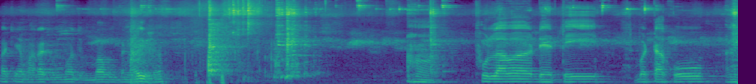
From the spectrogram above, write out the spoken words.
બાકી અમારા ઘરમાં જમવાનું બનાવ્યું છે. હા ફુલાવર ડેટી બટાકો અને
